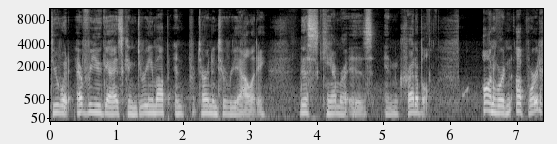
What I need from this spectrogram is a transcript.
do whatever you guys can dream up and turn into reality. This camera is incredible. Onward and upward,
